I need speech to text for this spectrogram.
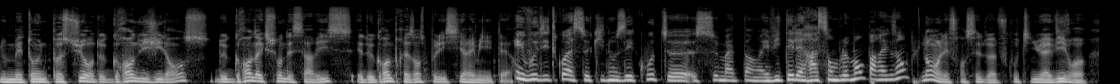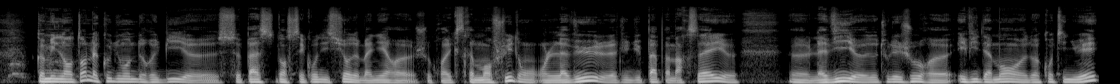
nous mettons une posture de grande vigilance, de grande action des services et de grande présence policière et militaire. Et vous dites quoi à ceux qui nous écoutent euh, ce matin? Éviter les rassemblements, par exemple? Non, les Français doivent continuer à vivre comme ils l'entendent. La Coupe du Monde de rugby euh, se passe dans ces conditions de manière, euh, je crois, extrêmement fluide. On, l'a vu, la venue du pape à Marseille. la vie de tous les jours, évidemment, doit continuer.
